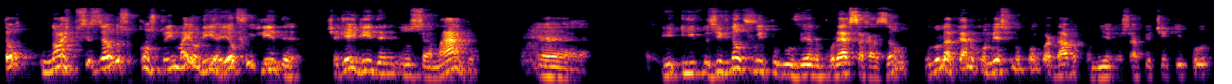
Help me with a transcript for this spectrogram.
Então, nós precisamos construir maioria. Eu fui líder, cheguei líder no Senado, é, e, inclusive não fui para o governo por essa razão. O Lula até no começo não concordava comigo, achava que eu tinha que ir para o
